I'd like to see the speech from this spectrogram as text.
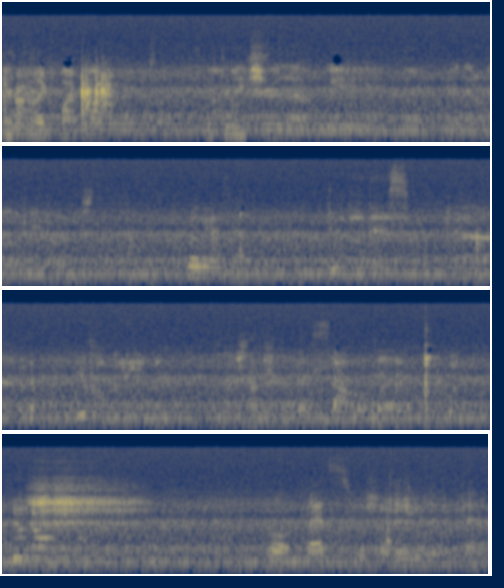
I'd probably like flap it up and then just We have to make sure that we don't, they don't know that we noticed. What are they gonna say? You do this. you go clean. Stop it. Stop it. You don't. Well, that's what she'll believe in that.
